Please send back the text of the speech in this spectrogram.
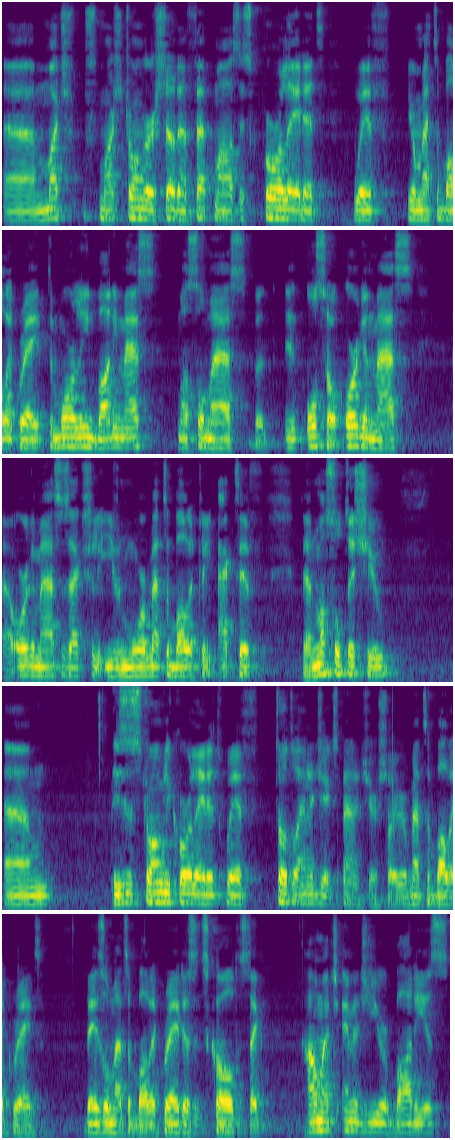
uh, much much stronger so than fat mass, is correlated with your metabolic rate. The more lean body mass, muscle mass, but also organ mass, Uh, organ mass is actually even more metabolically active than muscle tissue. Um, this is strongly correlated with total energy expenditure, so your metabolic rate, basal metabolic rate as it's called. It's like how much energy your body is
